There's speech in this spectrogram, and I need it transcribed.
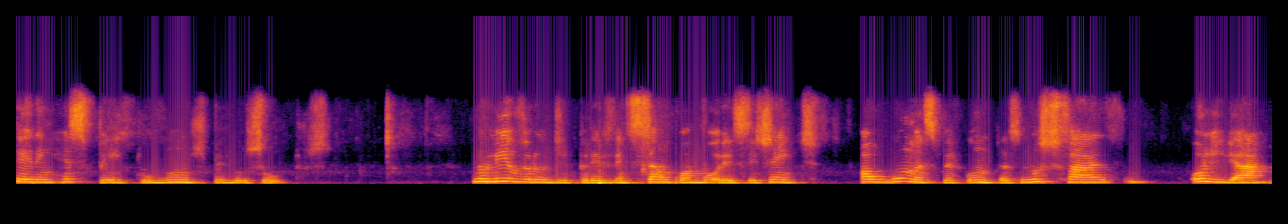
terem respeito uns pelos outros. No livro de Prevenção com Amor Exigente, algumas perguntas nos fazem olhar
